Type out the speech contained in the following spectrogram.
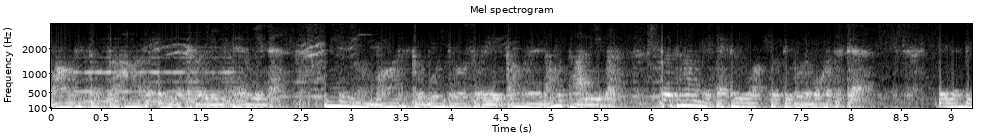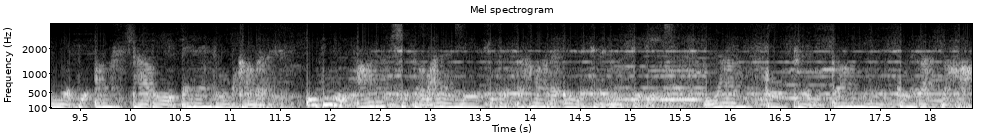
මාරක ප්‍රහාර එල්ල කරමින් පැමිණෙන මෙම මාර්ග බුල්ඩෝසරේ ගමන නවතාලීම ප්‍රධාන ගැටලුවක් ප්‍රතිබල මොහොතට එළබී ඇති අවස්ථාවේ බැරෑරුම්කම ඉදිරි ආරක්ෂක වලල්ලේ සිට ප්‍රහාර එල්ල කරමින් සිටි ලාන්ස් කෝප්‍රල් ගාමිණු කුලරත්න හා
